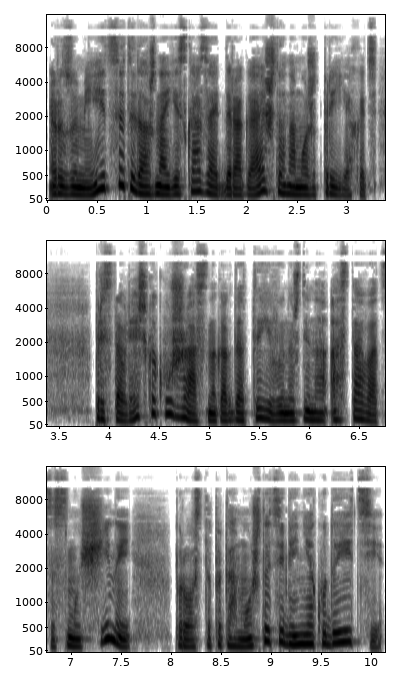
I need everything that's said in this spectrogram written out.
«Разумеется, ты должна ей сказать, дорогая, что она может приехать. Представляешь, как ужасно, когда ты вынуждена оставаться с мужчиной просто потому, что тебе некуда идти.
